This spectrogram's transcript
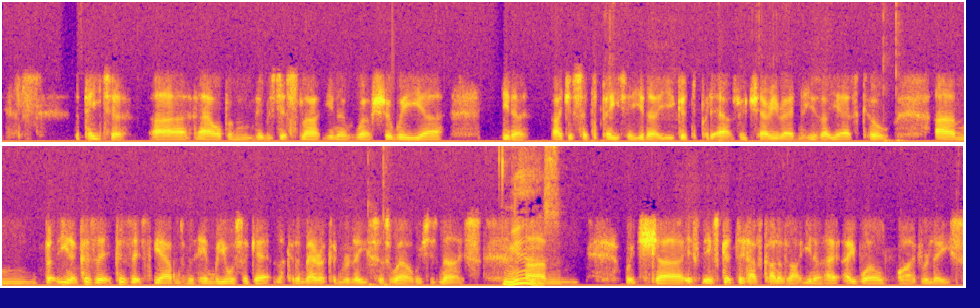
the Peter uh, album. It was just like, you know, well, should we, uh, you know, I just said to Peter, you know, you good to put it out through Cherry Red, and he's like, yeah, it's cool. Um, but you know, because because it, it's the albums with him, we also get like an American release as well, which is nice. Yes. Um, which uh, it's, it's good to have kind of like you know a, a worldwide release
